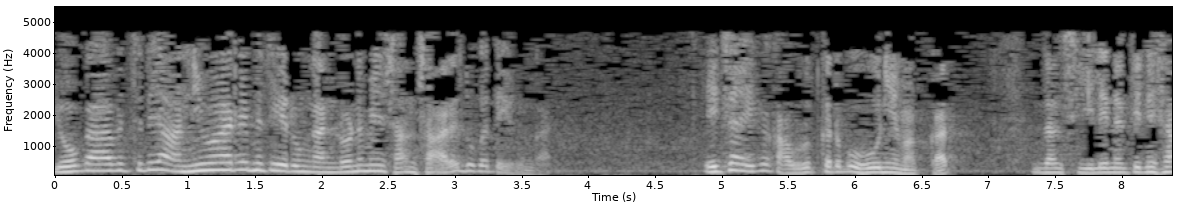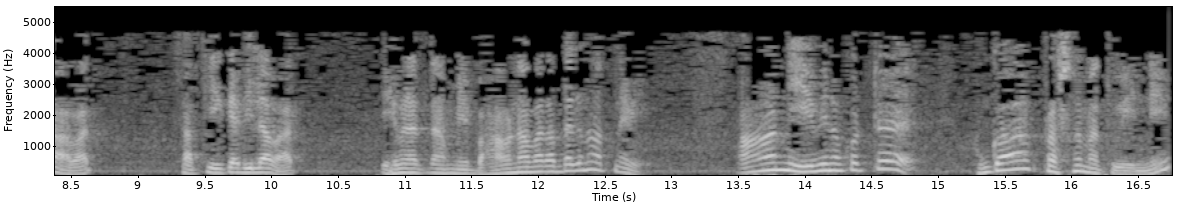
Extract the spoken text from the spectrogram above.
යෝගාවචරය අනිවාර්යයෙන්ම තේරුම් ගන්න ඕනේ මේ සංසාරේ දුක තේරුම් ගන්න. ඒක ඒක කවුරුත් කරපු හුනියමක්වත් දැන් සීලෙ නැති නිසාවත් සතිය කැඩිලවත් එහෙම නැත්නම් මේ භාවනාව වරද්දගෙනවත් නෙවෙයි. ආන්නේ ඒ වෙනකොට හුඟා ප්‍රශ්න මතුවෙන්නේ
